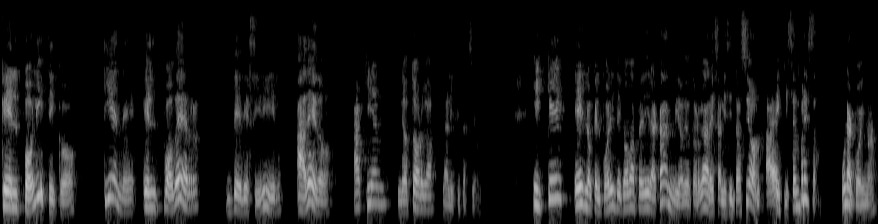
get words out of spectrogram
Que el político tiene el poder de decidir a dedo a quién le otorga la licitación. ¿Y qué es lo que el político va a pedir a cambio de otorgar esa licitación a X empresa? Una coima.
